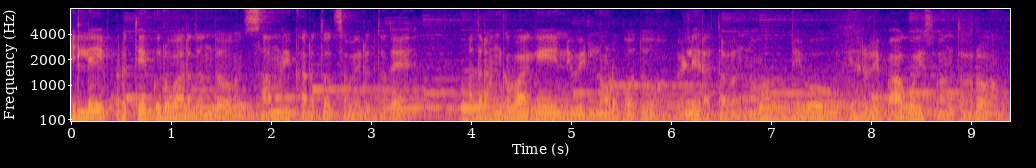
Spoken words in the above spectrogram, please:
ಇಲ್ಲಿ ಪ್ರತಿ ಗುರುವಾರದಂದು ಸಾಮೂಹಿಕ ರಥೋತ್ಸವ ಇರುತ್ತದೆ. ಅದರ ಅಂಗವಾಗಿ ನೀವು ಇಲ್ಲಿ ನೋಡ್ಬೋದು ಬೆಳ್ಳಿ ರಥವನ್ನು. ನೀವು ಇದರಲ್ಲಿ ಭಾಗವಹಿಸುವಂಥವರು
